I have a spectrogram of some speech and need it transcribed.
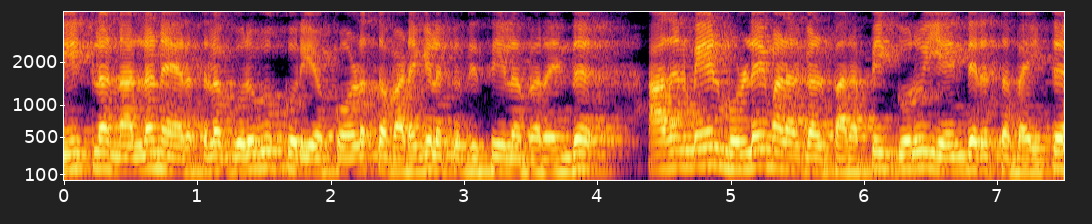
வீட்டில் நல்ல நேரத்தில் குருவுக்குரிய கோலத்தை வடகிழக்கு திசையில் விரைந்து அதன் மேல் முல்லை மலர்கள் பரப்பி குரு இயந்திரத்தை வைத்து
